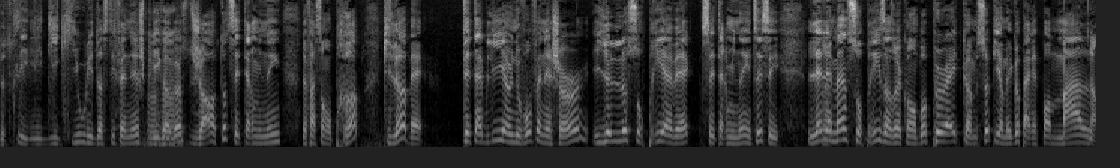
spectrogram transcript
de tous les, les DQ, les Dusty Finish, puis les Mhm. gogos du genre. Tout s'est terminé de façon propre. Puis là, ben, t'établis un nouveau finisher, il l'a surpris avec, c'est terminé. Tu sais, c'est l'élément de surprise dans un combat peut être comme ça, puis Omega paraît pas mal Non.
